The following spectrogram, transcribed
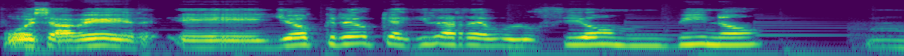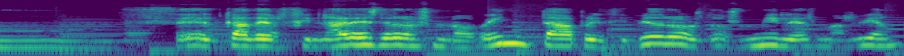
Pues a ver, eh, yo creo que aquí la revolución vino mmm, cerca de finales de los 90, a principios de los 2000 más bien,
